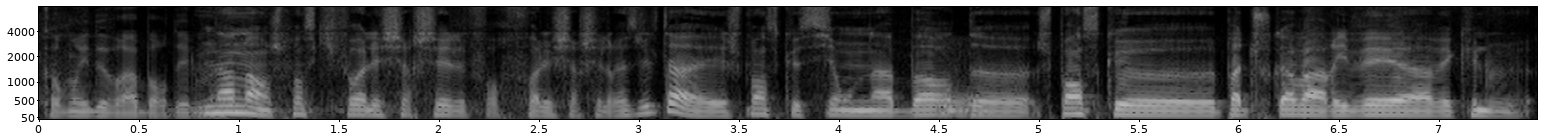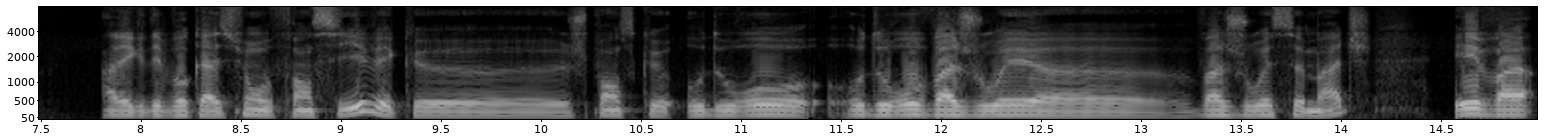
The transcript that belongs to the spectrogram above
Comment il devrait aborder le match Non, non, je pense qu'il faut aller chercher, le- faut, faut aller chercher le résultat. Et je pense que si on aborde, je pense que Pachuca va arriver avec une, avec des vocations offensives et que je pense que Oduro, Oduro va jouer, euh, va jouer ce match et va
